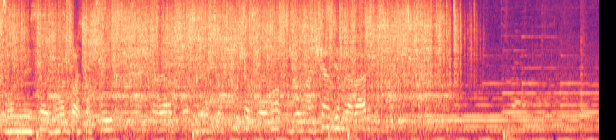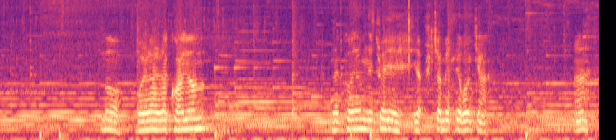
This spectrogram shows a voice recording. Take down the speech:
On va remuer ça, je ne même pas sorti. Voilà, faire tout pour un 15e lavage. Bon, voilà l'aquarium. L'aquarium nettoyé. Il n'y a plus qu'à mettre les requins. Hein?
